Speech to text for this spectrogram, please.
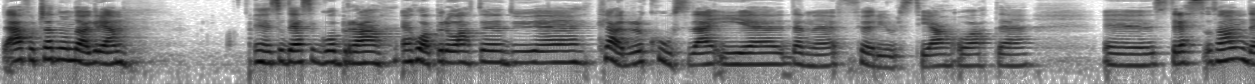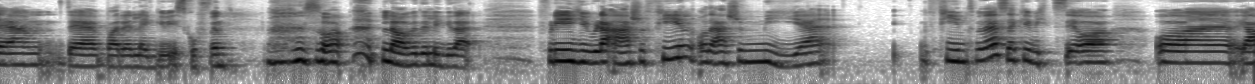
Det er fortsatt noen dager igjen. Så det skal gå bra. Jeg håper òg at du klarer å kose deg i denne førjulstida, og at eh, stress og sånn, det, det, bare legger vi i skuffen. så lar vi det ligge der. Fordi jula er så fin, og det er så mye fint med det, så det er ikke vits i å, å ja,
